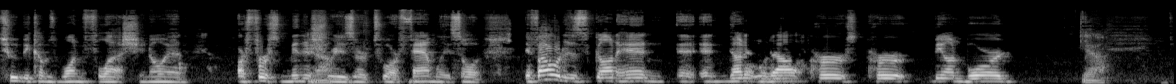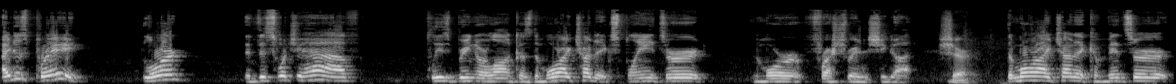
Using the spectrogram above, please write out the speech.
two becomes one flesh, you know, and our first ministries yeah. are to our family. So if I were to just gone ahead and, and done it without her her be on board, yeah. I just prayed, Lord, if this is what you have, please bring her along. Because the more I tried to explain to her, the more frustrated she got. Sure. The more I tried to convince her,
